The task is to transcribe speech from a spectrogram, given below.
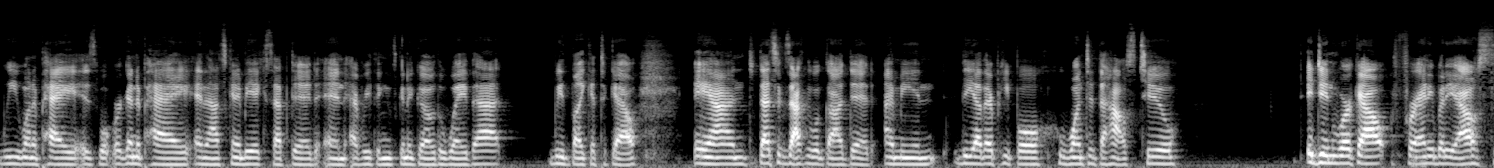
we want to pay is what we're going to pay and that's going to be accepted and everything's going to go the way that we'd like it to go and that's exactly what God did. I mean, the other people who wanted the house too, it didn't work out for anybody else.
